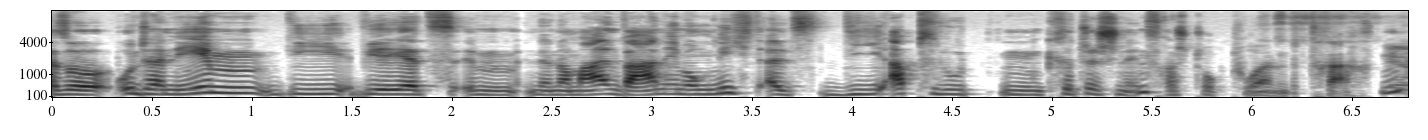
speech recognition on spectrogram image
Also Unternehmen, die wir jetzt im, in der normalen Wahrnehmung nicht als die absoluten kritischen Infrastrukturen betrachten. Ja.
